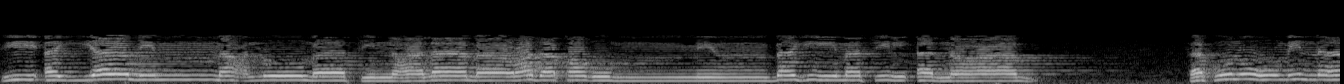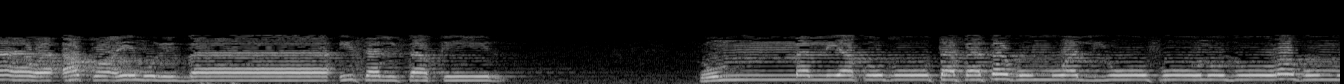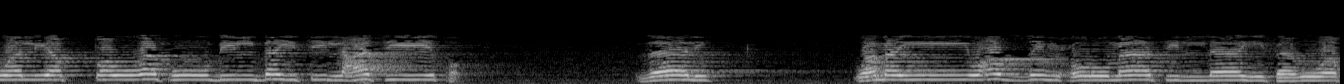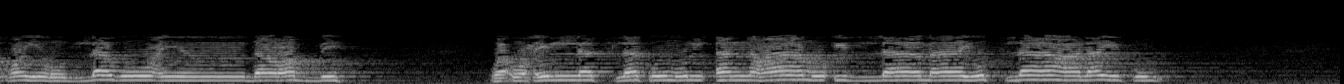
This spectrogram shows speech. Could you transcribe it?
في أيام معلومات على ما رزقهم من بهيمة الأنعام. فكلوا منها وأطعموا البائس الفقير. ثم ليقضوا تفتهم وليوفوا نذورهم وليطوفوا بالبيت العتيق. ذلك ومن يعظم حرمات الله فهو خير له عند ربه. وأحلت لكم الأنعام إلا ما يتلى عليكم.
